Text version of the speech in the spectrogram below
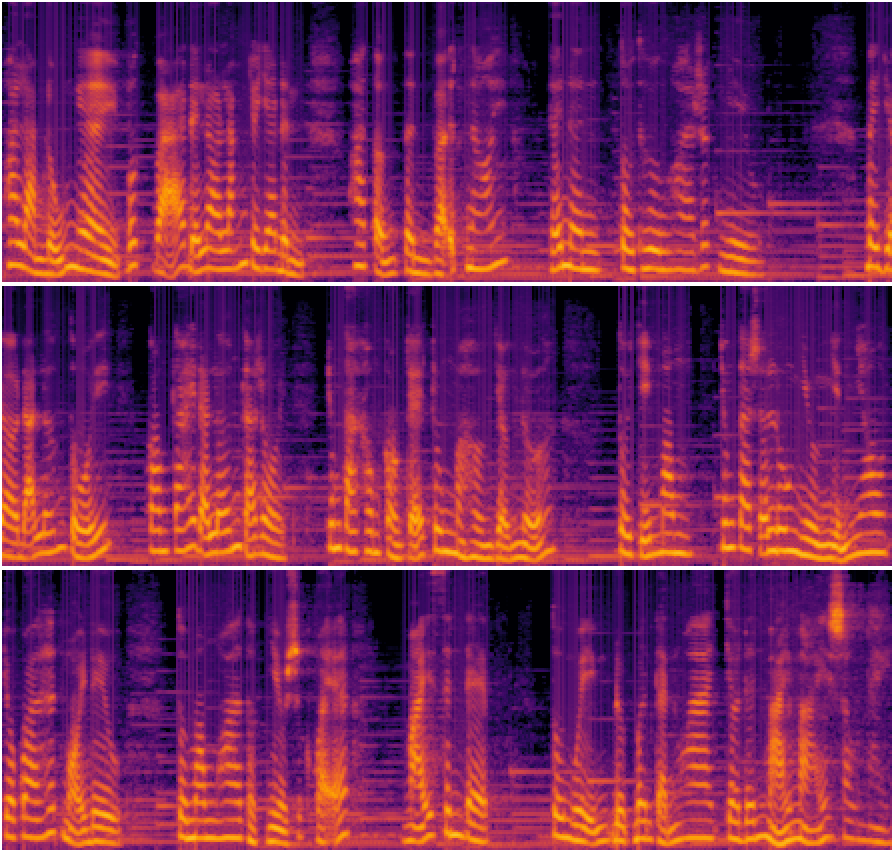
hoa làm đủ nghề, vất vả để lo lắng cho gia đình. Hoa tận tình và ít nói, thế nên tôi thương hoa rất nhiều. Bây giờ đã lớn tuổi, con cái đã lớn cả rồi, chúng ta không còn trẻ trung mà hờn giận nữa. Tôi chỉ mong chúng ta sẽ luôn nhường nhịn nhau cho qua hết mọi điều. Tôi mong hoa thật nhiều sức khỏe. Mãi xinh đẹp. Tôi nguyện được bên cạnh hoa cho đến mãi mãi sau này.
